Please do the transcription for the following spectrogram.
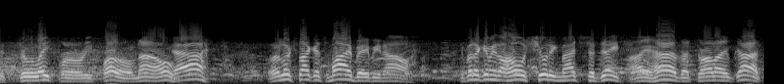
It's too late for a referral now. yeah? Well, it looks like it's my baby now. You better give me the whole shooting match to date. I have. That's all I've got.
